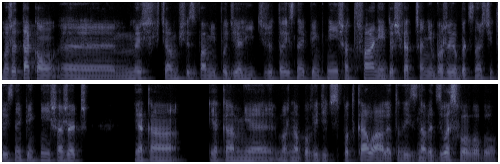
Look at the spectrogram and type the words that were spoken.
Może taką e, myśl chciałbym się z Wami podzielić, że to jest najpiękniejsza trwanie i doświadczenie Bożej obecności to jest najpiękniejsza rzecz, jaka, jaka mnie, można powiedzieć, spotkała, ale to jest nawet złe słowo, bo,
